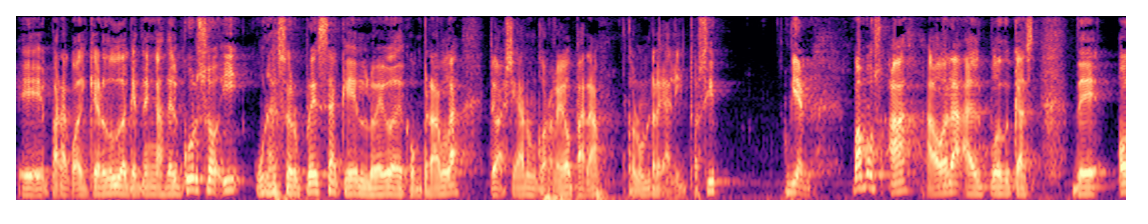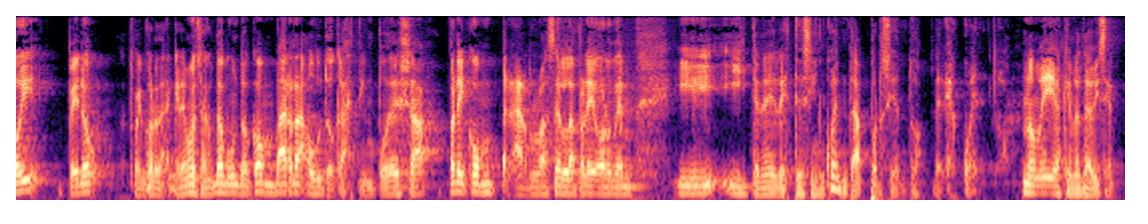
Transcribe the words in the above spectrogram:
eh, para cualquier duda que tengas del curso y una sorpresa que luego de comprarla te va a llegar un correo para con un regalito, ¿sí? Bien, vamos a ahora al podcast de hoy, pero Recuerda, queremos actuar.com barra autocasting. Podés ya precomprarlo, hacer la preorden y, y tener este 50% de descuento. No me digas que no te avisen.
